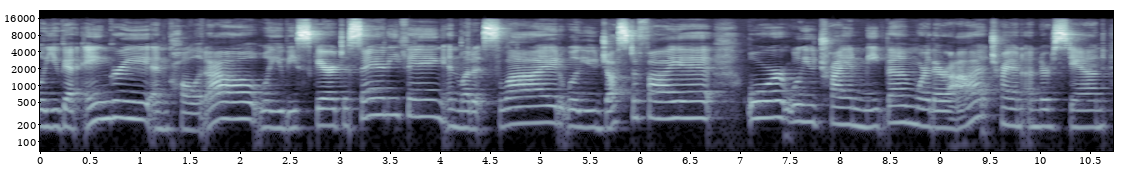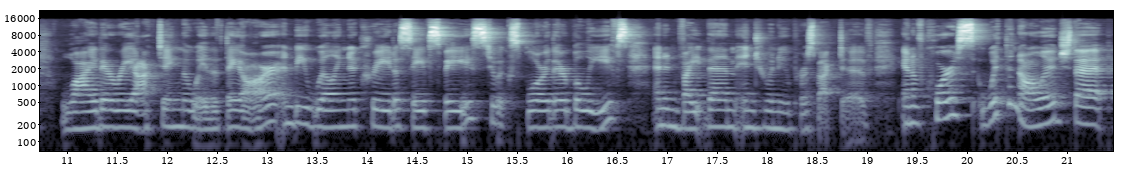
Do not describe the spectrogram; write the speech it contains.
will you get angry and call it out? Will you be scared to say anything and let it slide? Will you justify it? Or will you try and meet them where they're at, try and understand why they're reacting the way that they are, and be willing to create a safe space to explore their beliefs and invite them into a new perspective? And of course, with the knowledge that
